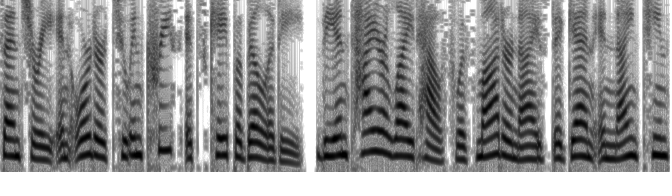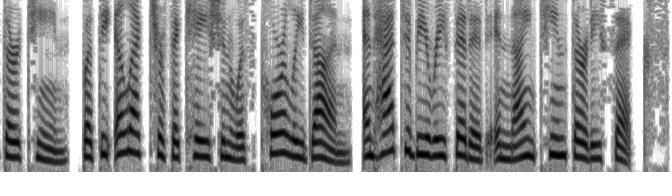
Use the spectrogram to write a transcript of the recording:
century in order to increase its capability. The entire lighthouse was modernized again in 1913, but the electrification was poorly done, and had to be refitted in 1936.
